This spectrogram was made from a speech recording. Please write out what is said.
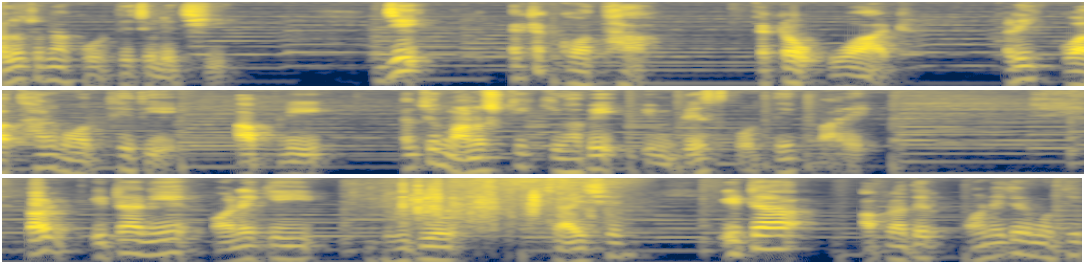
আলোচনা করতে চলেছি যে একটা কথা, একটা ওয়ার্ড আর এই কথার মধ্যে দিয়ে আপনি একজন মানুষকে কীভাবে ইমপ্রেস করতে পারেন। কারণ এটা নিয়ে অনেকেই ভিডিও চাইছেন। এটা আপনাদের অনেকের মধ্যে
